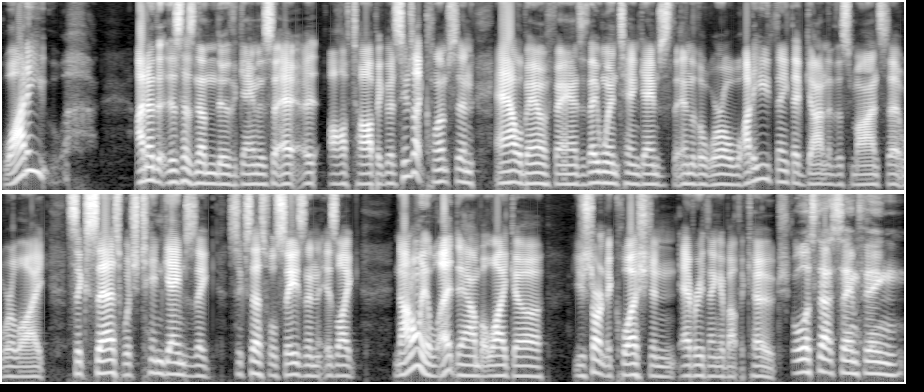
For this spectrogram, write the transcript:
Why do you? I know that this has nothing to do with the game. This is off topic, but it seems like Clemson and Alabama fans, if they win 10 games, it's the end of the world. Why do you think they've gotten to this mindset where, like, success, which 10 games is a successful season, is like not only a letdown, but like uh, you're starting to question everything about the coach? Well, it's that same thing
